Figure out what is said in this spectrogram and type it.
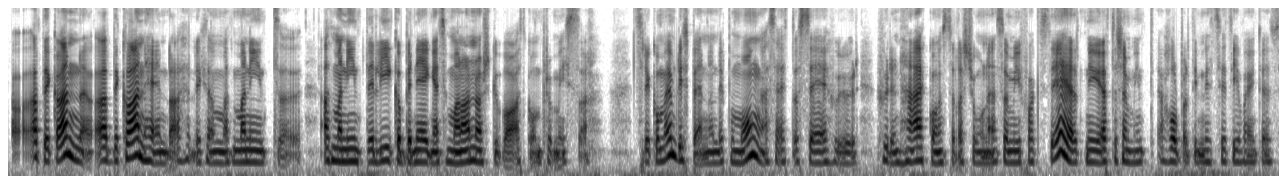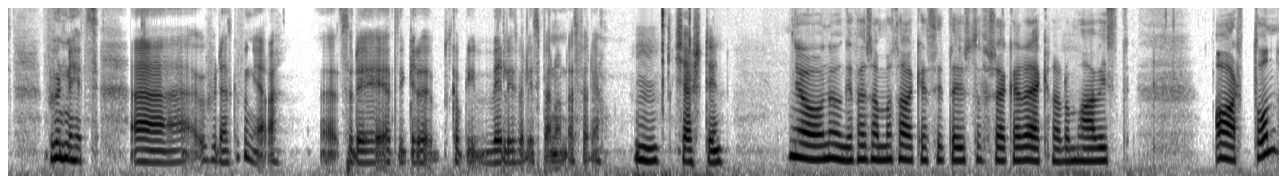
att det kan, att det kan hända, liksom, att, man inte, att man inte är lika benägen som man annars skulle vara att kompromissa. Så det kommer att bli spännande på många sätt att se hur, hur den här konstellationen, som ju faktiskt är helt ny eftersom inte hållbart initiativ har inte ens funnits, uh, hur den ska fungera. Uh, så det, jag tycker det ska bli väldigt, väldigt spännande att följa. Mm. Kerstin? Ja, nu ungefär samma sak. Jag sitter just och försöker räkna. De har visst 18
